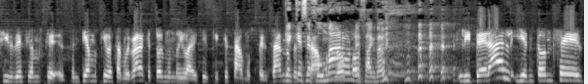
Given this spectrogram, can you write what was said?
sí decíamos que sentíamos que iba a estar muy rara, que todo el mundo iba a decir que, que estábamos pensando, Que, que se fumaron, locos. exacto. literal y entonces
